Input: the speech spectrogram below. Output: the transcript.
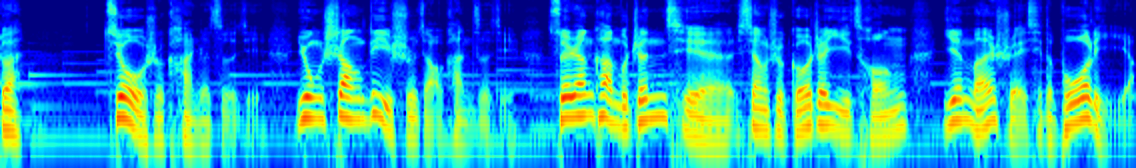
对。就是看着自己，用上帝视角看自己，虽然看不真切，像是隔着一层阴满水汽的玻璃一样。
